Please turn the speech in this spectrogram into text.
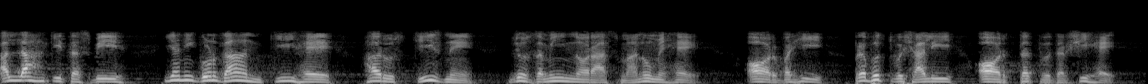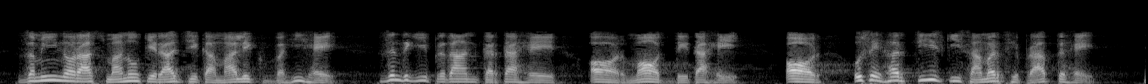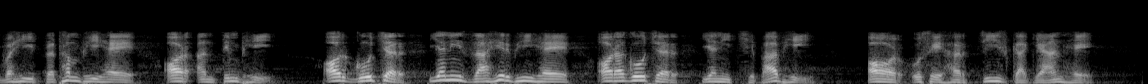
अल्लाह की तस्बीह, यानी गुणगान की है हर उस चीज़ ने जो ज़मीन और आसमानों में है, और वही प्रभुत्वशाली और तत्वदर्शी है। ज़मीन और आसमानों के राज्य का मालिक वही है, ज़िंदगी प्रदान करता है और मौत देता है, और उसे हर चीज़ की सामर्थ्य प्राप्त है। वही प्रथम भी है और अंतिम भी। और गोचर यानी ज़ाहिर भी है और अगोचर यानी छिपा भी, और उसे हर चीज़ का ज्ञान है।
